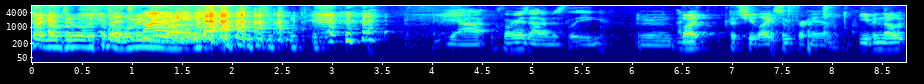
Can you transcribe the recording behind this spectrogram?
But you'll do it with the That's woman fine. you love. Yeah, Gloria's out of his league. Mm, I but but she likes him for him, even though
